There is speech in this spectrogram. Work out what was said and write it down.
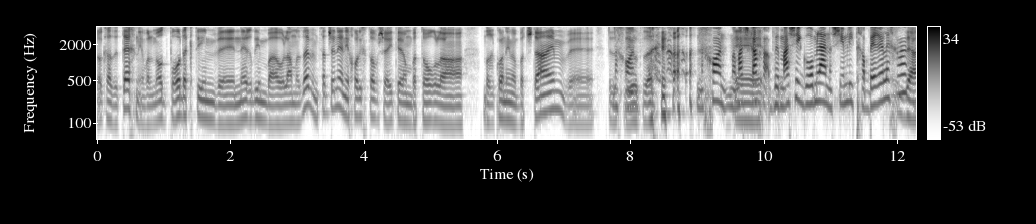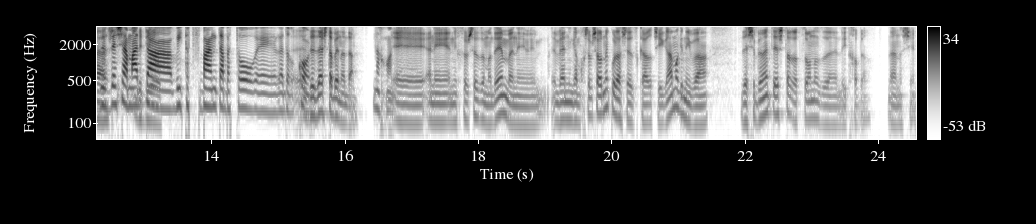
לא אקרא לזה טכני, אבל מאוד פרודקטים ונרדים בעולם הזה, ומצד שני אני יכול לכתוב שהייתי היום בתור לדרכון עם הבת שתיים, ואיזה נכון, סיוט זה היה. נכון, ממש אה, ככה, ומה שיגרום לאנשים להתחבר אליך, זה, זה זה שעמדת והתעצבנת בתור אה, לדרכון. זה זה שאתה בן אדם. נכון. אני, אני חושב שזה מדהים, ואני, ואני גם חושב שעוד נקודה שהזכרת, שהיא גם מגניבה, זה שבאמת יש את הרצון הזה להתחבר לאנשים,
